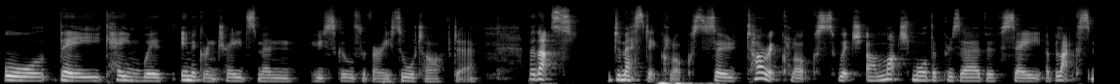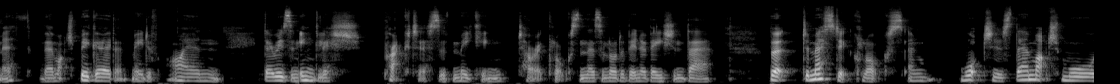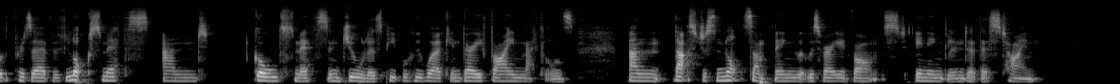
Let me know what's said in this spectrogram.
or they came with immigrant tradesmen whose skills were very sought after. But that's domestic clocks. So turret clocks, which are much more the preserve of, say, a blacksmith. They're much bigger, they're made of iron. There is an English practice of making turret clocks, and there's a lot of innovation there. But domestic clocks and watches, they're much more the preserve of locksmiths and goldsmiths and jewelers, people who work in very fine metals. And that's just not something that was very advanced in England at this time.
